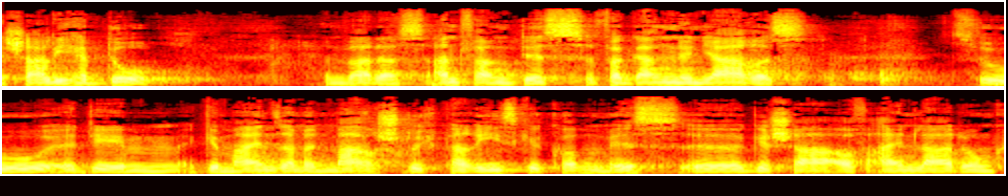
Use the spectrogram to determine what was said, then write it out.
Charlie Hebdo wann war das, Anfang des vergangenen Jahres zu äh, dem gemeinsamen Marsch durch Paris gekommen ist, äh, geschah auf Einladung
